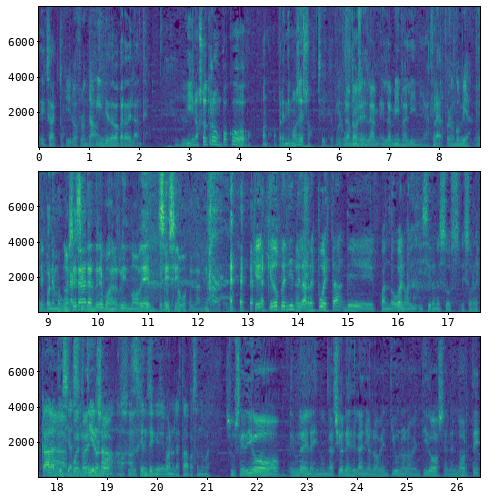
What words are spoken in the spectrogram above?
Exacto. y lo afrontaba. Y le daba para adelante. Y nosotros un poco, bueno, aprendimos eso. Sí, Estamos Entonces- en, la, en la misma línea. Claro. fueron copiando. Le ponemos No buena sé si tendremos el ritmo de él, pero Sí, sí. estamos en la misma Que- quedó pendiente la respuesta de cuando bueno hicieron esos esos rescates Ah, y bueno, asistieron eso, a, a- sí, a sí, gente sí. que bueno la estaba pasando mal. Sucedió en una de las inundaciones del año 91-92 en el norte.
